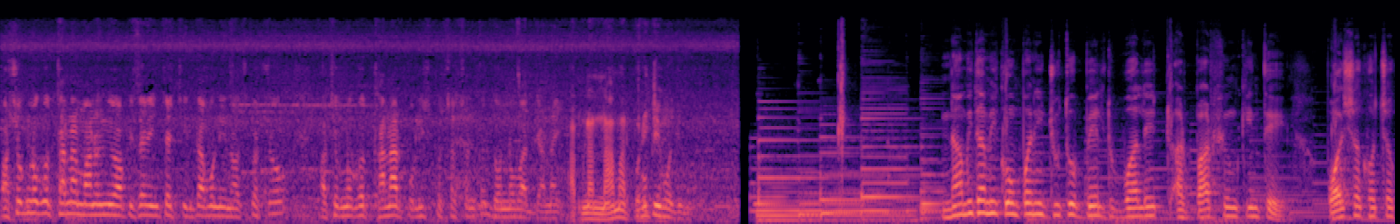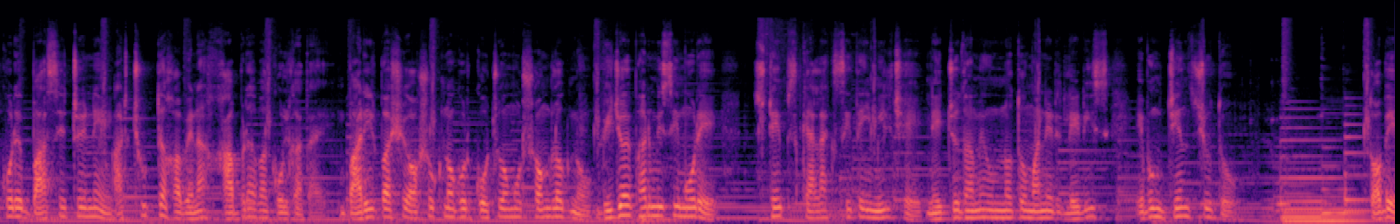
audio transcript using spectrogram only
অশোকনগর থানার মাননীয় অফিসার ইনচার্জ চিন্তামণি নস্কর সহ অশোকনগর থানার পুলিশ প্রশাসনকে ধন্যবাদ জানাই। আপনার নাম আর পরিচয়? মজুমদার। নামি দামি কোম্পানির জুতো বেল্ট ওয়ালেট আর পারফিউম কিনতে পয়সা খরচা করে বাসে ট্রেনে আর ছুটতে হবে না হাবড়া বা কলকাতায়। বাড়ির পাশে অশোকনগর কচুয়া মোড় সংলগ্ন বিজয় ফার্মেসি মোড়ে স্টেপস গ্যালাক্সিতেই মিলছে ন্যায্য দামে উন্নত মানের লেডিস এবং জেন্টস জুতো। তবে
